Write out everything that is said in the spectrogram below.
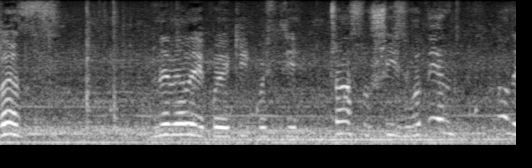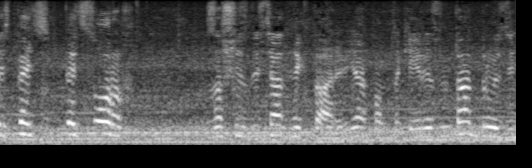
без невеликої кількості часу 6 годин, ну десь 5 5.40 за 60 гектарів. Як вам такий результат, друзі?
